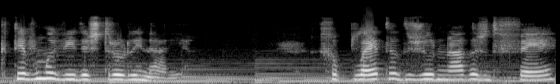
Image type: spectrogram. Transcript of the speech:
que teve uma vida extraordinária, repleta de jornadas de fé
